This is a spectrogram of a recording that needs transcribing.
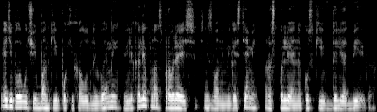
Эти плавучие банки эпохи Холодной войны великолепно справлялись с незваными гостями, распыляя на куски вдали от берега.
